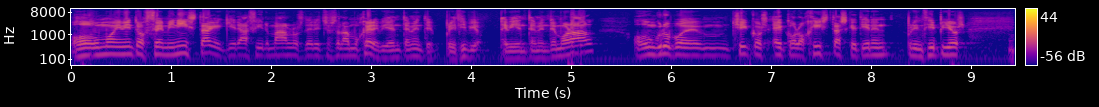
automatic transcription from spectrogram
O un movimiento feminista que quiere afirmar los derechos de la mujer, evidentemente, principio evidentemente moral, o un grupo de chicos ecologistas que tienen principios eh,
